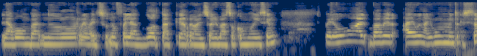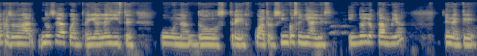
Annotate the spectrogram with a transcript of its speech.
la bomba, no rebalsó, no fue la gota que rebalsó el vaso, como dicen. Pero hubo, va a haber algo en algún momento que si esa persona no se da cuenta y ya le diste una, dos, tres, cuatro, cinco señales y no lo cambia, en la que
